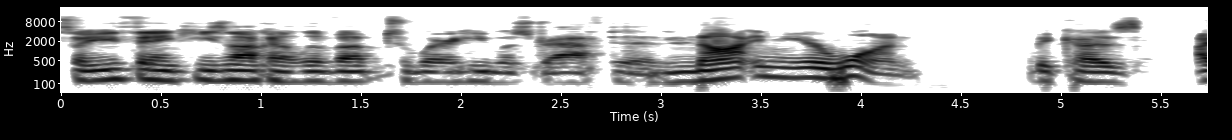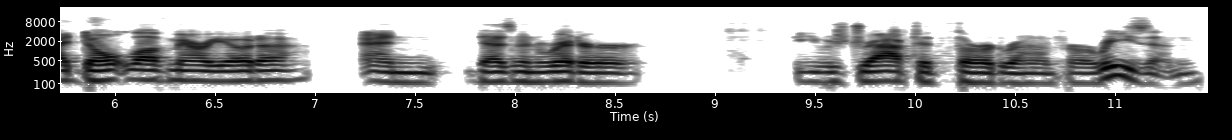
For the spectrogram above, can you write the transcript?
So you think he's not gonna live up to where he was drafted? not in year one because i don't love mariota and desmond ridder he was drafted third round for a reason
